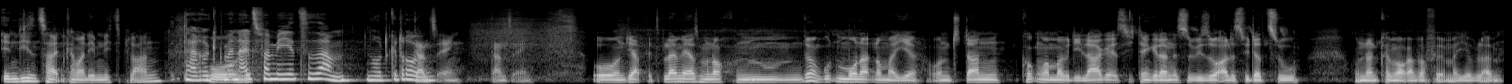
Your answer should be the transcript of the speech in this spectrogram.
In diesen Zeiten kann man eben nichts planen. Da rückt Und man als Familie zusammen. Notgedrungen. Ganz eng, ganz eng. Und ja, jetzt bleiben wir erstmal noch einen, ja, einen guten Monat nochmal hier. Und dann gucken wir mal, wie die Lage ist. Ich denke, dann ist sowieso alles wieder zu. Und dann können wir auch einfach für immer hier bleiben.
